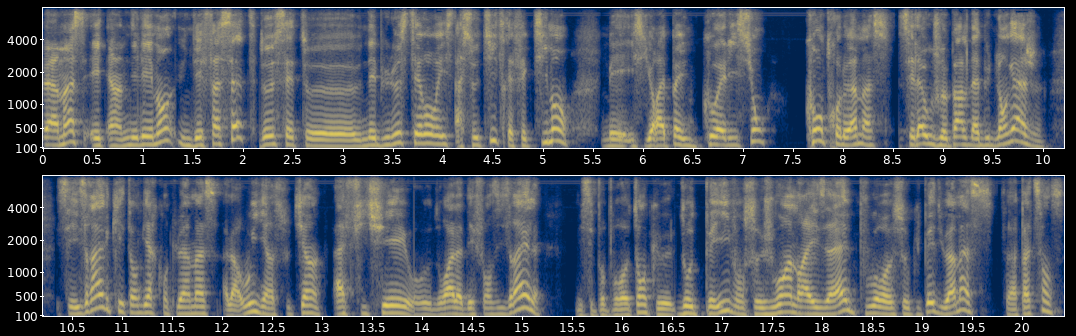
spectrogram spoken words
Le Hamas est un élément, une des facettes de cette euh, nébuleuse terroriste. À ce titre, effectivement. Mais il n'y aurait pas une coalition contre le Hamas. C'est là où je parle d'abus de langage. C'est Israël qui est en guerre contre le Hamas. Alors oui, il y a un soutien affiché au droit à la défense d'Israël, mais c'est pas pour autant que d'autres pays vont se joindre à Israël pour s'occuper du Hamas. Ça n'a pas de sens.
